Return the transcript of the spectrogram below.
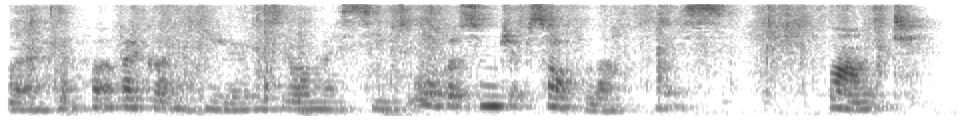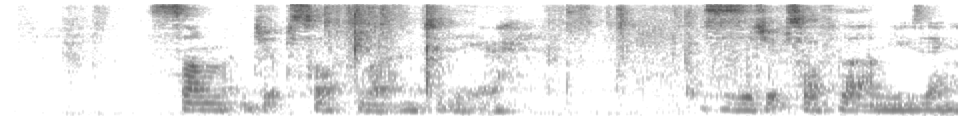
What have I got in here? These are all my seeds. Oh, I've got some Gypsophila. Let's plant some Gypsophila into there. This is a Gypsophila I'm using.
